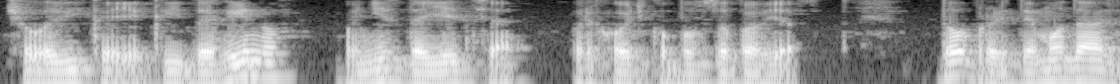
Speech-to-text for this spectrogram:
чоловіка, який загинув, мені здається, Приходько був зобов'язаний. Добре, йдемо далі.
